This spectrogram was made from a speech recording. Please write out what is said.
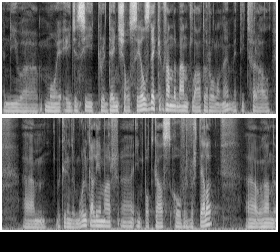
een nieuwe mooie agency credential sales deck van de band laten rollen hè, met dit verhaal. Um, we kunnen er moeilijk alleen maar in podcasts over vertellen. we gaan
